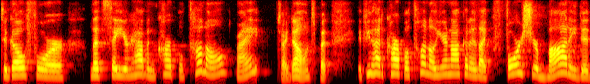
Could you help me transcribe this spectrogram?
to go for, let's say you're having carpal tunnel, right? Which I don't, but if you had carpal tunnel, you're not going to like force your body to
